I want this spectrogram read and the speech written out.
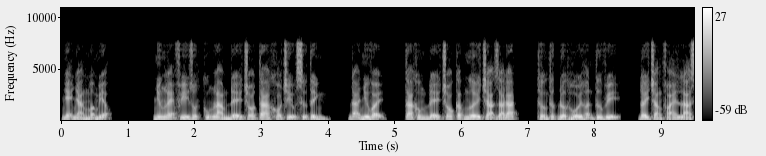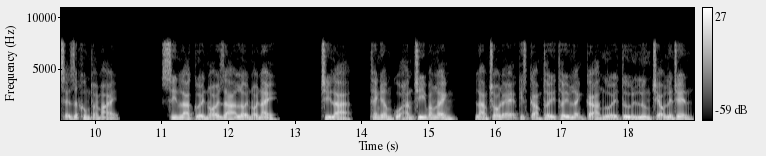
nhẹ nhàng mở miệng. Nhưng lẹ phì rụt cũng làm để cho ta khó chịu sự tình, đã như vậy, ta không để cho các ngươi trả giá đắt, thưởng thức được hối hận tư vị, đây chẳng phải là sẽ rất không thoải mái. Xin là cười nói ra lời nói này. Chỉ là, thanh âm của hắn chi băng lãnh, làm cho đại ẹ cảm thấy thấy lạnh cả người từ lưng trèo lên trên.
